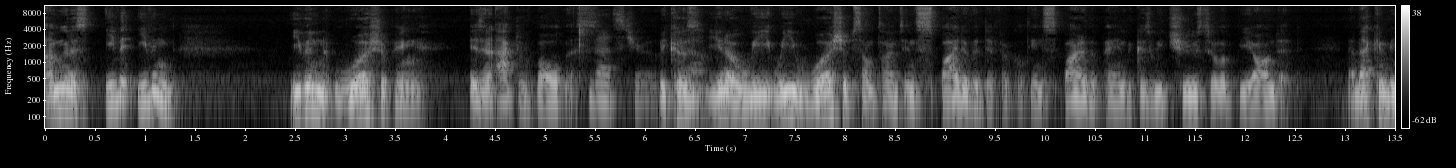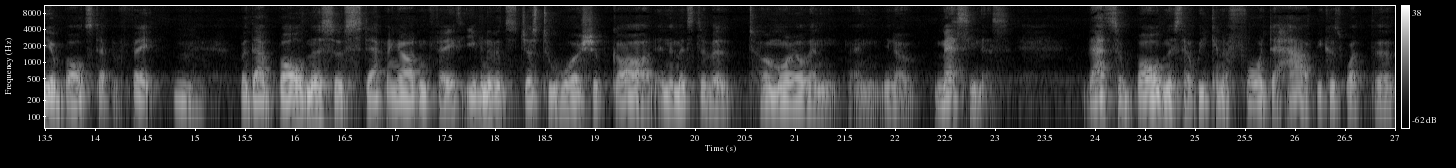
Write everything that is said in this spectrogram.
I'm going to even even even worshiping is an act of boldness." That's true. because Yeah. you know we we worship sometimes in spite of the difficulty, in spite of the pain, because we choose to look beyond it, and that can be a bold step of faith. Hmm. But that boldness of stepping out in faith, even if it's just to worship God in the midst of a turmoil and, and you know messiness, that's a boldness that we can afford to have because what the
